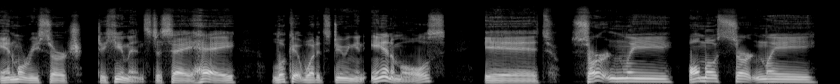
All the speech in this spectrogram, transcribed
animal research to humans to say, hey, look at what it's doing in animals. It certainly, almost certainly,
